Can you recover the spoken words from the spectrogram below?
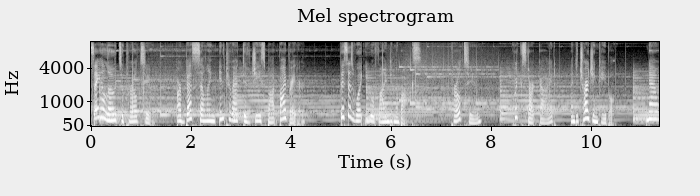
Say hello to Pearl 2, our best-selling interactive G-Spot vibrator. This is what you will find in the box. Pearl 2, quick start guide, and a charging cable. Now,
